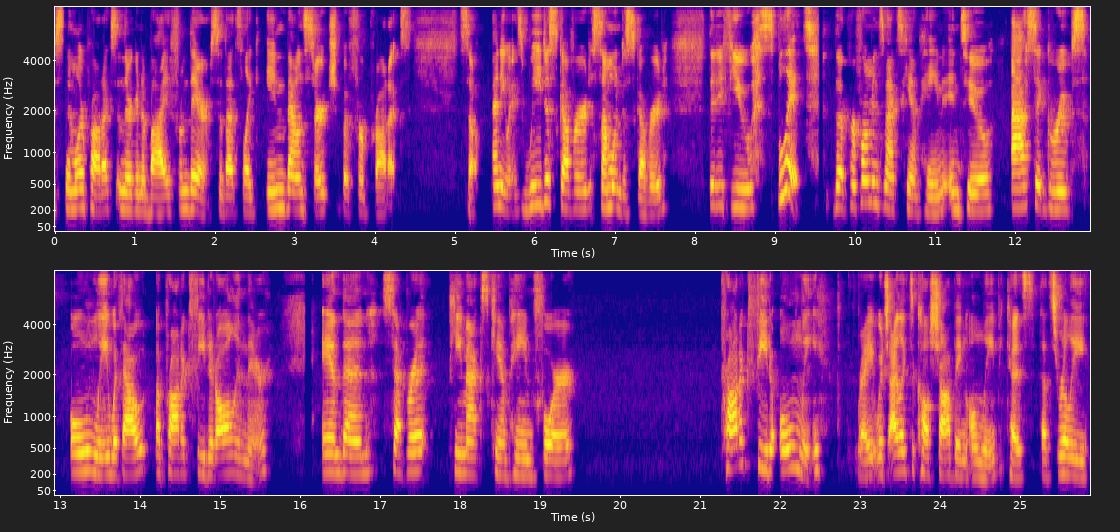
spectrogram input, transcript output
similar products and they're going to buy from there. So that's like inbound search, but for products. So, anyways, we discovered, someone discovered that if you split the Performance Max campaign into asset groups only without a product feed at all in there, and then separate PMAX campaign for product feed only, right? Which I like to call shopping only because that's really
